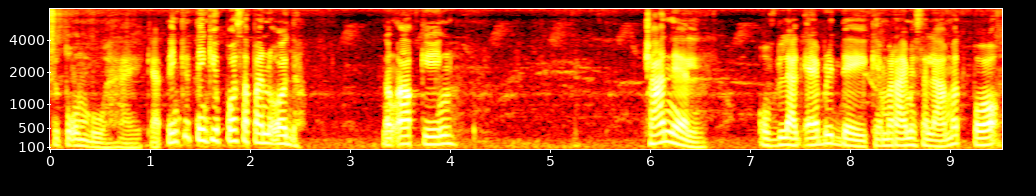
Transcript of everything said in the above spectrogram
totoong buhay. Kaya thank you, thank you po sa panood ng aking channel o vlog everyday. Kaya maraming salamat po.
